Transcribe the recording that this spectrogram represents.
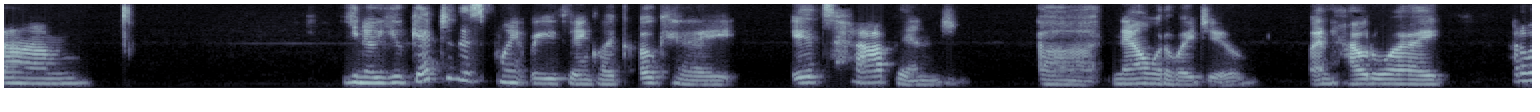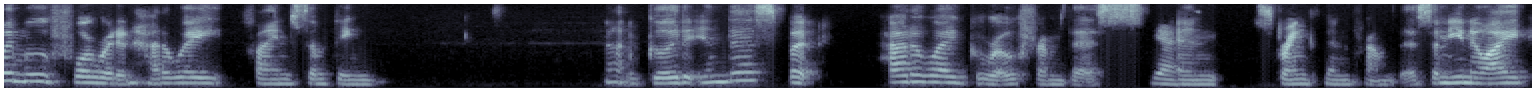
um you know you get to this point where you think like okay it's happened uh now what do i do and how do i how do i move forward and how do i find something not good in this, but how do I grow from this yes. and strengthen from this? And you know, I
